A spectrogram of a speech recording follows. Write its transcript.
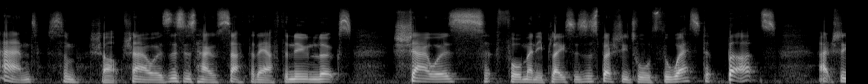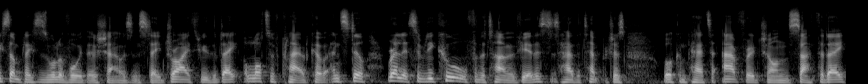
and some sharp showers. This is how Saturday afternoon looks. Showers for many places, especially towards the west, but Actually, some places will avoid those showers and stay dry through the day. A lot of cloud cover and still relatively cool for the time of year. This is how the temperatures will compare to average on Saturday.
